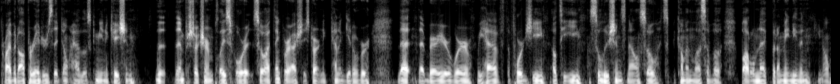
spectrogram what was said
private operators that don't have those communication the, the infrastructure in place for it. So I think we're actually starting to kind of get over that that barrier where we have the 4G LTE solutions now. So it's becoming less of a bottleneck. But I mean, even you know,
